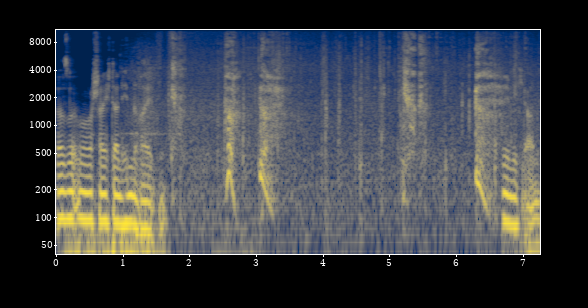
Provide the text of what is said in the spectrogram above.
Da sollten wir wahrscheinlich dann hinreiten. Nehme ich an.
